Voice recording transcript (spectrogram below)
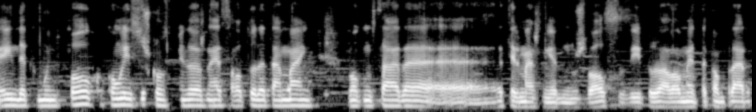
ainda que muito pouco. Com isso, os consumidores nessa altura também vão começar a, a ter mais dinheiro nos bolsos e provavelmente a comprar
